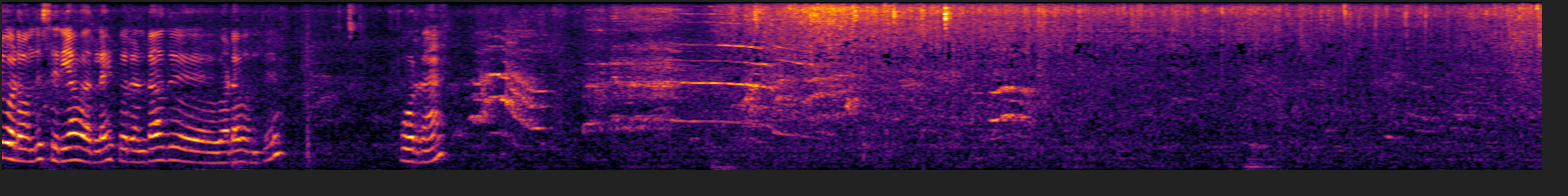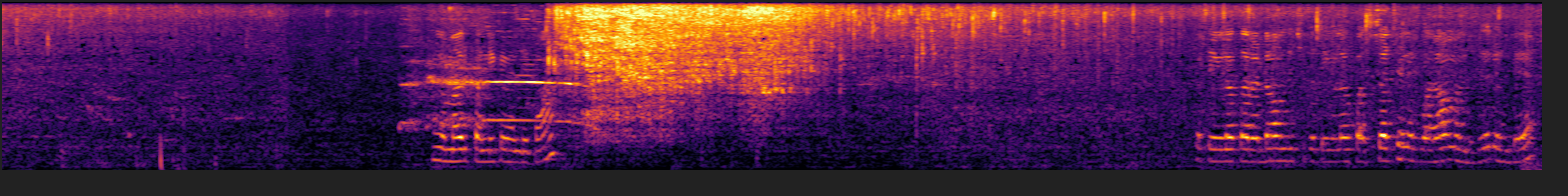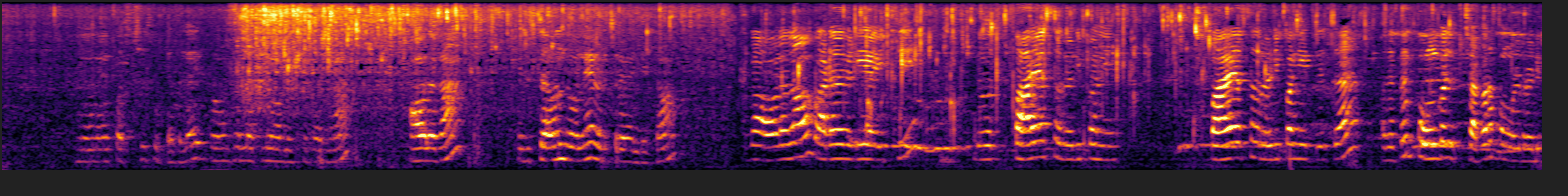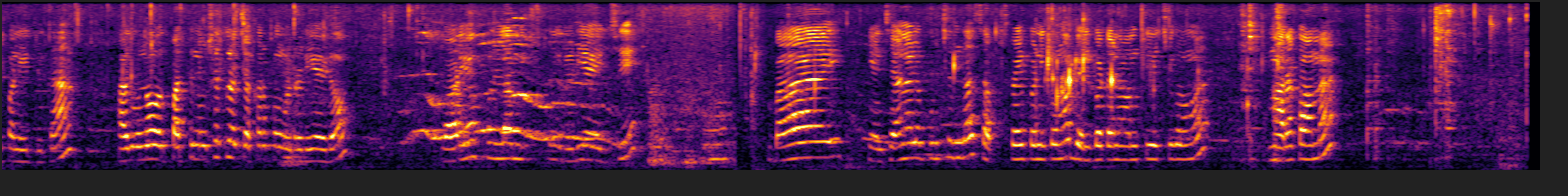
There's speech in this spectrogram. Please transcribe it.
First வடை வந்து சரியாக வரல. இப்போ ரெண்டாவது வடை வந்து போடுறேன். இந்த மாதிரி பண்ணிக்க வேண்டியதான் பார்த்தீங்களா? கரெக்டாக வந்துச்சு பார்த்தீங்களா? ஃபஸ்ட்டாச்சும் எனக்கு வராமல் இருந்தது ரெண்டு. மூணு ஃபஸ்ட்டு சுட்டதில் இப்போ எல்லாத்துலேயும் வந்துச்சு பாருங்க. அவ்வளோதான் இது செவந்தோடனே எடுத்துட வேண்டியதான் இப்போ அவ்வளோதான் வடை ரெடி ஆகிடுச்சு இது ஒரு பாயாசம் ரெடி பண்ணி பாயாசம் ரெடி பண்ணிகிட்ருக்கேன் இருக்கேன். அதை போய் பொங்கல் சக்கரை பொங்கல் ரெடி பண்ணிகிட்ருக்கேன் இருக்கேன். அது இன்னும் ஒரு பத்து நிமிஷத்தில் சக்கரை பொங்கல் ரெடி ஆகிடும் வடையும் ஃபுல்லாக மிக்ஸ் ரெடி ஆகிடுச்சு பாய் என் சேனலை பிடிச்சிருந்தா சப்ஸ்கிரைப் பண்ணிக்கோங்க பெல் பட்டனை அமுத்தி வச்சுக்கோங்க. மறக்காமல்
